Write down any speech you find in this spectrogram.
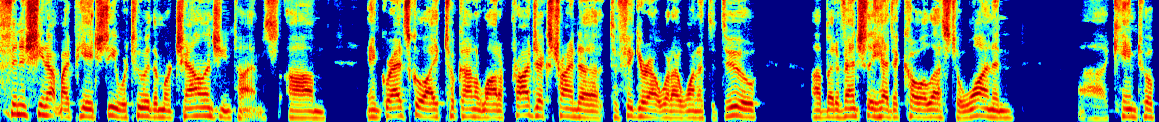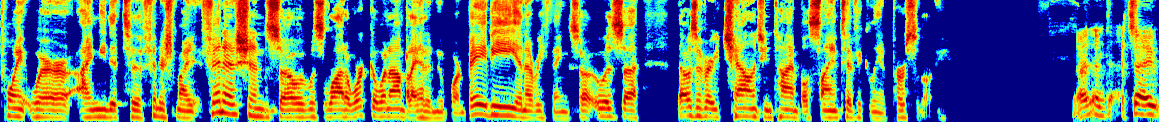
finishing up my PhD were two of the more challenging times. Um, in grad school, I took on a lot of projects trying to to figure out what I wanted to do, uh, but eventually had to coalesce to one and uh, came to a point where I needed to finish my finish, and so it was a lot of work going on. But I had a newborn baby and everything, so it was uh, that was a very challenging time, both scientifically and personally. And so,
